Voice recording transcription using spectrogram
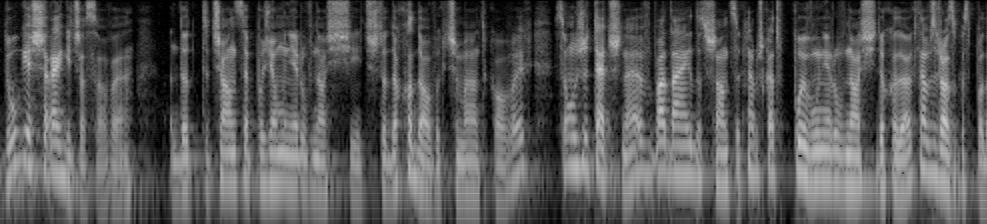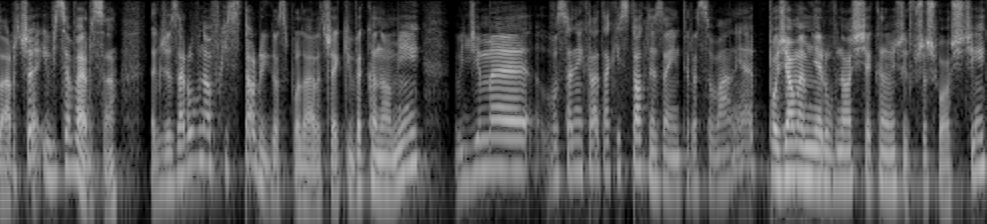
Długie szeregi czasowe dotyczące poziomu nierówności, czy to dochodowych, czy majątkowych, są użyteczne w badaniach dotyczących przykład wpływu nierówności dochodowych na wzrost gospodarczy i vice versa. Także zarówno w historii gospodarczej, jak i w ekonomii widzimy w ostatnich latach istotne zainteresowanie poziomem nierówności ekonomicznych w przeszłości,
